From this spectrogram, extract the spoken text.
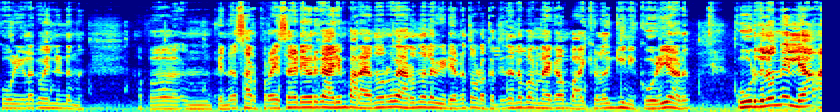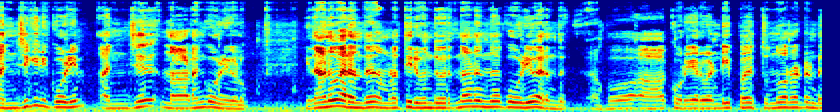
കോഴികളൊക്കെ വന്നിട്ടുണ്ടെന്ന്. അപ്പൊ പിന്നെ സർപ്രൈസ് ആയിട്ട് ഒരു കാര്യം പറയാന്ന് പറഞ്ഞാൽ വേറെ ഒന്നല്ല വീഡിയോന്റെ തുടക്കത്തിൽ തന്നെ പറഞ്ഞേക്കാം. ബാക്കിയുള്ളത് ഗിനിക്കോഴിയാണ്. കൂടുതലൊന്നും ഇല്ല അഞ്ച് ഗിനിക്കോഴിയും അഞ്ച് നാടൻ കോഴികളും. ഇതാണ് വരുന്നത് നമ്മുടെ തിരുവനന്തപുരത്ത് നിന്നാണ് ഇന്ന് കോഴി വരുന്നത് അപ്പോൾ ആ കൊറിയർ വണ്ടി ഇപ്പോൾ എത്തുന്നു പറഞ്ഞിട്ടുണ്ട്.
